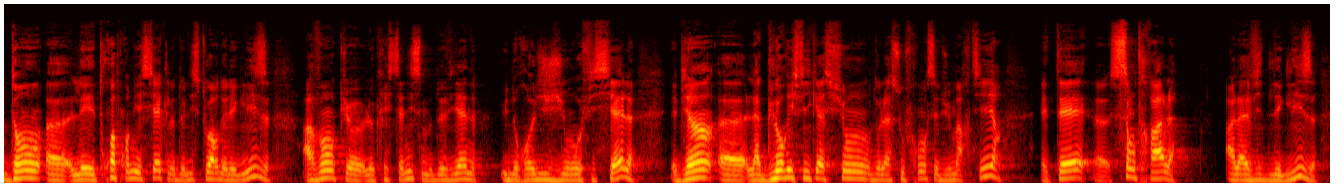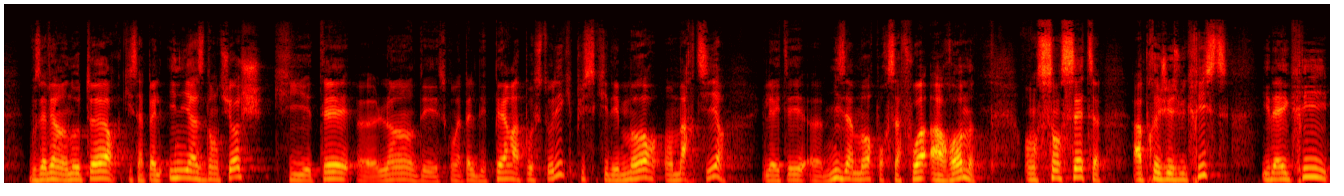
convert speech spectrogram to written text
dans euh, les trois premiers siècles de l'histoire de l'Église, avant que le christianisme devienne une religion officielle, eh bien, euh, la glorification de la souffrance et du martyr était centrale à la vie de l'Église. Vous avez un auteur qui s'appelle Ignace d'Antioche, qui était l'un des ce qu'on appelle des pères apostoliques, puisqu'il est mort en martyr il a été euh, mis à mort pour sa foi à Rome en 107 après Jésus-Christ. Il a écrit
